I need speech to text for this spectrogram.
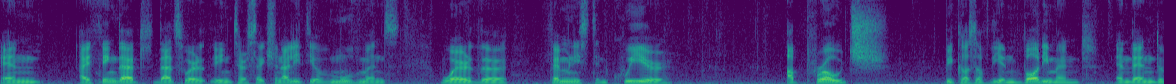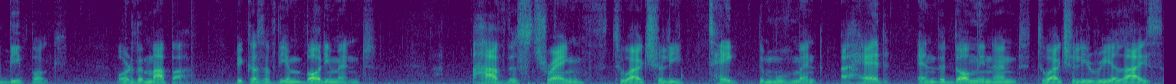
And I think that that's where the intersectionality of movements, where the feminist and queer approach because of the embodiment, and then the BIPOC or the MAPA because of the embodiment have the strength to actually take the movement ahead and the dominant to actually realize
